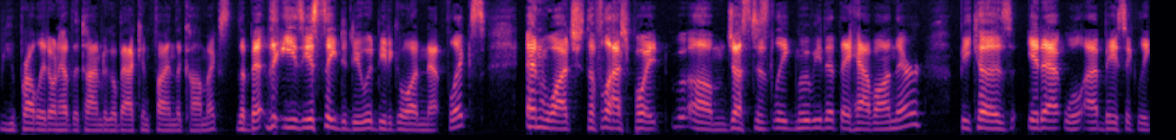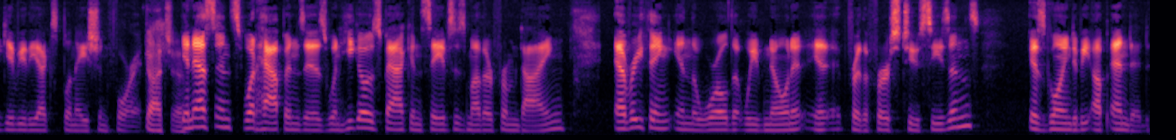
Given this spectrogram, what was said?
you probably don't have the time to go back and find the comics, the be- the easiest thing to do would be to go on Netflix and watch the Flashpoint um, Justice League movie that they have on there because it at, will basically give you the explanation for it. Gotcha. In essence, what happens is when he goes back and saves his mother from dying, everything in the world that we've known it, it for the first two seasons is going to be upended.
